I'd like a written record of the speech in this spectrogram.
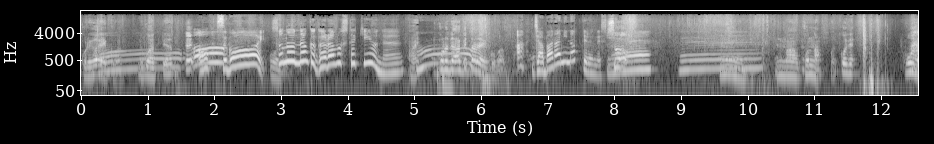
これがエコ。こうやってやって。あ、すごい。そのなんか柄も素敵よね。はい。これで開けたらエコバあ、蛇腹になってるんですね。そう。へえ。まあ、こんなん。これで。こうなる。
